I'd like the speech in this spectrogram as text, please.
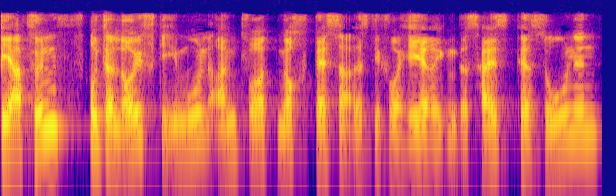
BA5 unterläuft die Immunantwort noch besser als die vorherigen. Das heißt, Personen,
